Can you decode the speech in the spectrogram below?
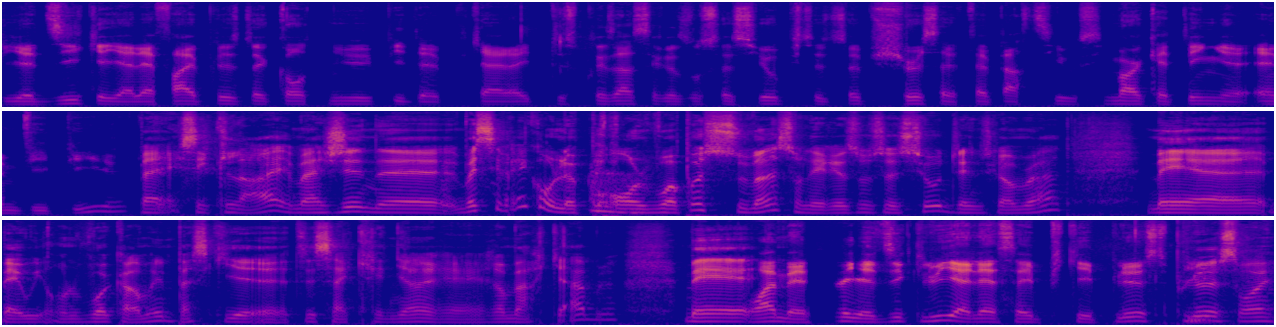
lui a dit qu'il allait faire plus de contenu, puis qu'il allait être plus présent sur les réseaux sociaux, puis tout ça. Puis sûr, ça fait partie aussi marketing euh, MVP. Ben, c'est clair, imagine. Euh, ben, c'est vrai qu'on le, on le voit pas souvent sur les réseaux sociaux, James Comrade, mais euh, ben oui, on le voit quand même parce que sa crinière est remarquable. Mais... Ouais, mais il a dit que lui, il allait s'impliquer plus. Plus, ouais.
